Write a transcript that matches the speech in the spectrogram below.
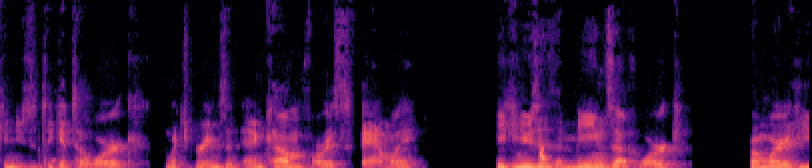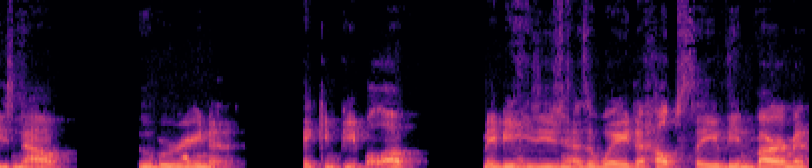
can use it to get to work, which brings an income for his family. He can use it as a means of work from where he's now Ubering and picking people up. Maybe he's using it as a way to help save the environment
